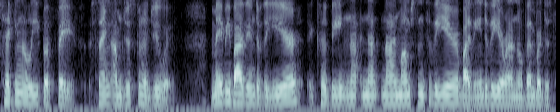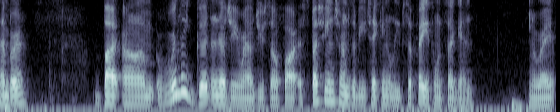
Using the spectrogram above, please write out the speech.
taking a leap of faith, saying, I'm just going to do it. Maybe by the end of the year, it could be not, nine months into the year, by the end of the year, around November, December. But um, really good energy around you so far, especially in terms of you taking leaps of faith once again. All right.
